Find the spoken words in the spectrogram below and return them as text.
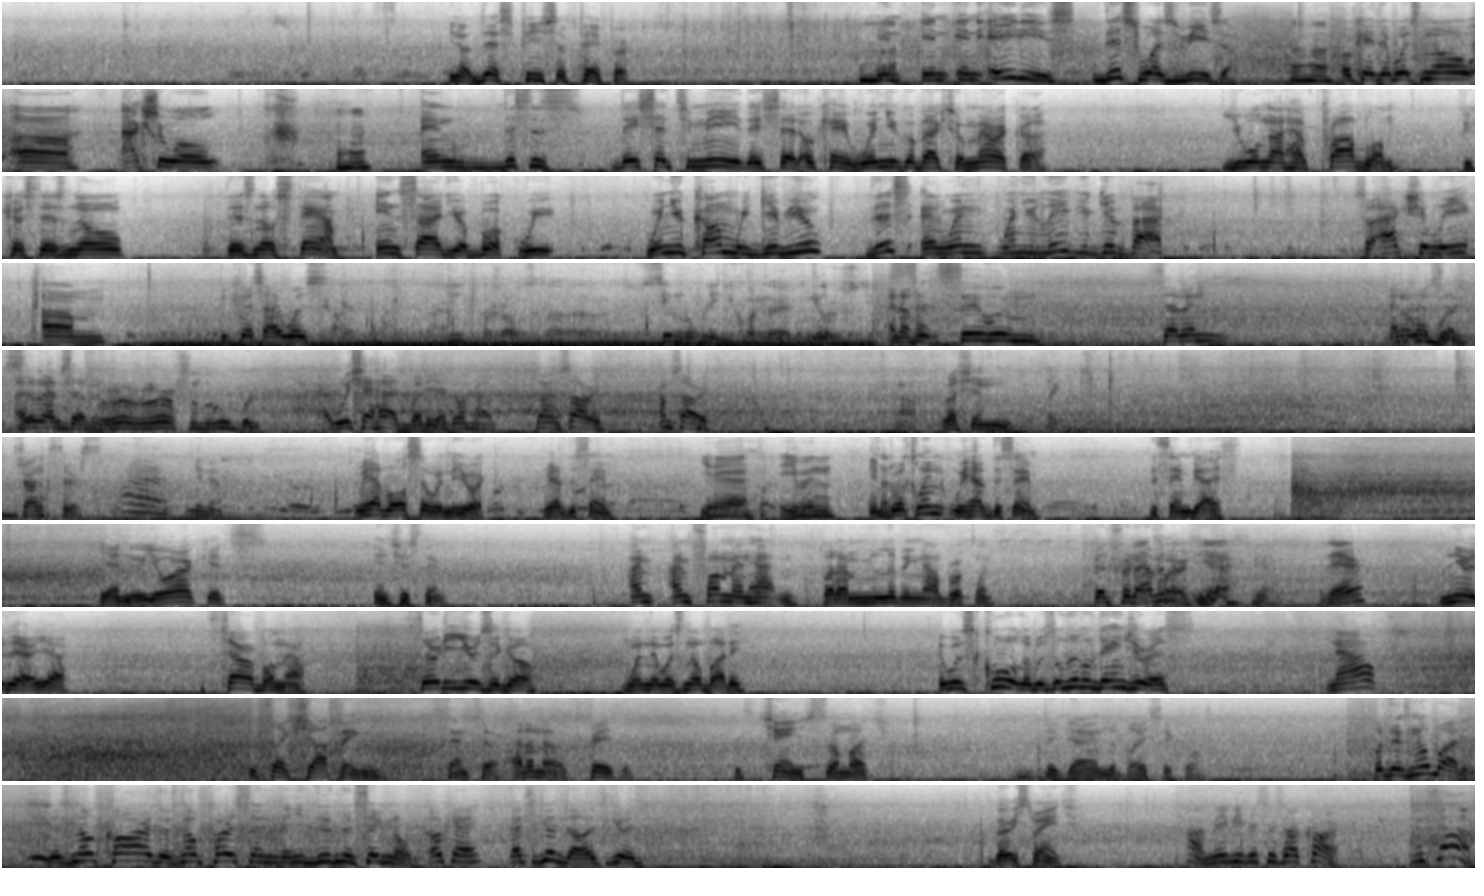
you know this piece of paper. In in in 80s this was visa. Uh-huh. Okay, there was no uh actual Uh-huh and this is they said to me they said okay when you go back to america you will not have problem because there's no there's no stamp inside your book. We when you come we give you this and when when you leave you give back. So actually um, because i was I don't have... Seven, seven. I don't have seven. I don't have seven. Russian ruble. I wish I had, buddy. I don't have. Sorry. I'm sorry. Wow. Russian, like drunksters. Eh, you know, we have also in New York. We have the same. Yeah, even in Brooklyn, we have the same. The same guys. Yeah, New York. It's interesting. I'm I'm from Manhattan, but I'm living now Brooklyn. Bedford, Avenue? Bedford, yeah. yeah. there. Near there, yeah. It's terrible now. 30 years ago, when there was nobody. It was cool. It was a little dangerous. Now, it's like shopping center. I don't know. It's crazy. It's changed so much. The guy on the bicycle. But there's nobody. There's no car. There's no person. He did the signal. Okay, that's good though. It's good. Very strange. Ah, maybe this is our car. What's up?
